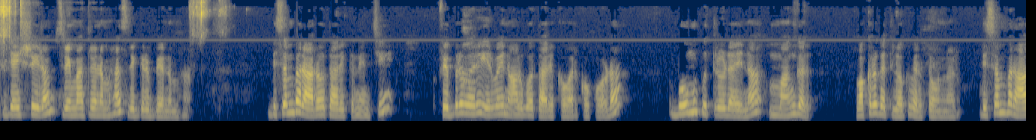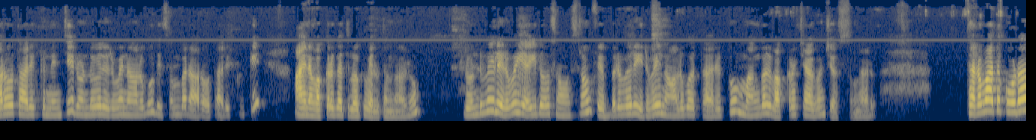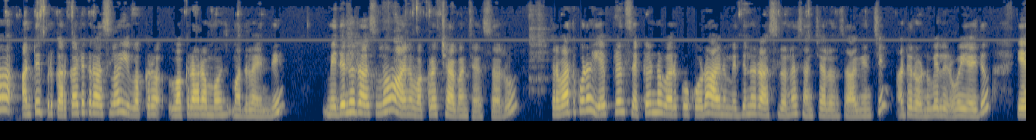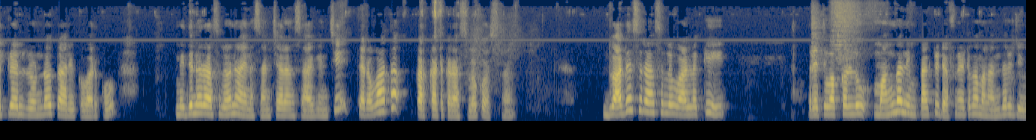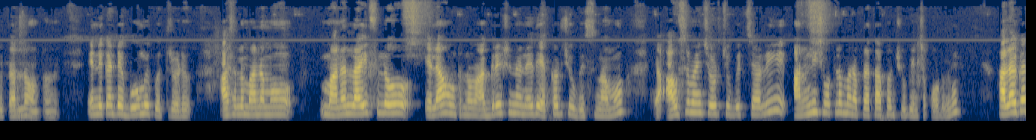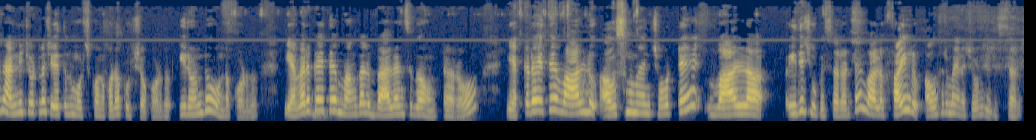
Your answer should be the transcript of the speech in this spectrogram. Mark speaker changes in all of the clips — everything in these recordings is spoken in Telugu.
Speaker 1: జై శ్రీరామ్. శ్రీమాత్ర నమ. శ్రీ గురుభ్యో నమ. డిసెంబర్ ఆరో తారీఖు నుంచి ఫిబ్రవరి ఇరవై నాలుగో తారీఖు వరకు కూడా భూమిపుత్రుడైన మంగళ్ వక్రగతిలోకి వెళ్తూ ఉన్నారు. డిసెంబర్ ఆరో తారీఖు నుంచి రెండు వేల ఇరవై నాలుగు డిసెంబర్ ఆరో తారీఖుకి ఆయన వక్రగతిలోకి వెళ్తున్నారు. రెండు వేల ఇరవై ఐదో సంవత్సరం ఫిబ్రవరి ఇరవై నాలుగో తారీఖు మంగళ్ వక్రత్యాగం చేస్తున్నారు. తర్వాత కూడా అంటే ఇప్పుడు కర్కాటక రాశిలో ఈ వక్ర వక్రారంభం మొదలైంది. మిథున రాశిలో ఆయన వక్రత్యాగం చేస్తారు. తర్వాత కూడా ఏప్రిల్ సెకండ్ వరకు కూడా ఆయన మిథున రాశిలోనే సంచారం సాగించి అంటే రెండు వేల ఇరవై ఐదు ఏప్రిల్ రెండో తారీఖు వరకు మిథున రాశిలోనే ఆయన సంచారం సాగించి తర్వాత కర్కాటక రాశిలోకి వస్తారు ద్వాదశ రాశుల వాళ్ళకి ప్రతి ఒక్కళ్ళు మంగళ ఇంపాక్ట్ డెఫినెట్గా మనందరి జీవితాల్లో ఉంటుంది. ఎందుకంటే భూమి పుత్రుడు. అసలు మనము మన లైఫ్లో ఎలా ఉంటున్నాము అగ్రెషన్ అనేది ఎక్కడ చూపిస్తున్నాము అవసరమైన చోటు చూపించాలి. అన్ని చోట్ల మన ప్రతాపం చూపించకూడదు. అలాగని అన్ని చోట్ల చేతులు ముడుచుకొని కూడా కూర్చోకూడదు. ఈ రెండు ఉండకూడదు. ఎవరికైతే మంగళ బ్యాలెన్స్గా ఉంటారో ఎక్కడైతే వాళ్ళు అవసరమైన చోటే వాళ్ళ ఇది చూపిస్తారంటే వాళ్ళ ఫైర్ అవసరమైన చోటు చూపిస్తారు.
